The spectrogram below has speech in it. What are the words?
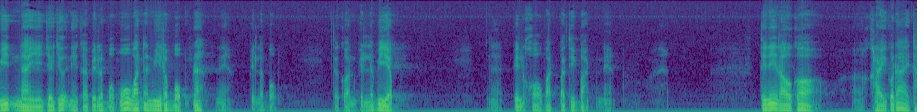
วินัยเยอะๆเนี่ยกลายเป็นระบบโอ้วัดนั้นมีระบบนะเนี่ยเป็นระบบ แต่ก่อนเป็นระเบียบนะเป็นข้อวัดปฏิบัติเนี่ยทีนี้เราก็ใครก็ได้ท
